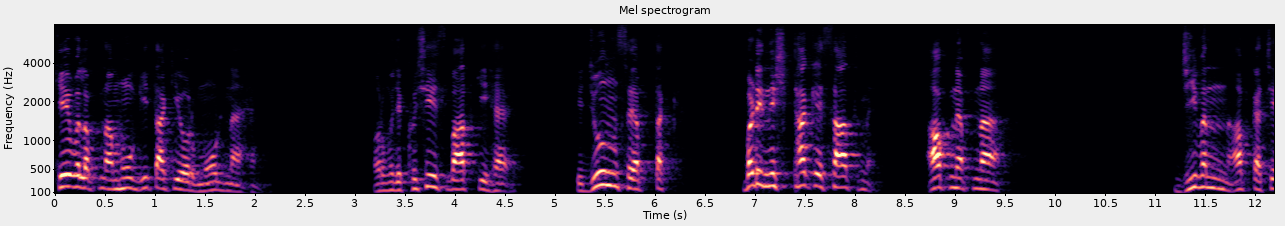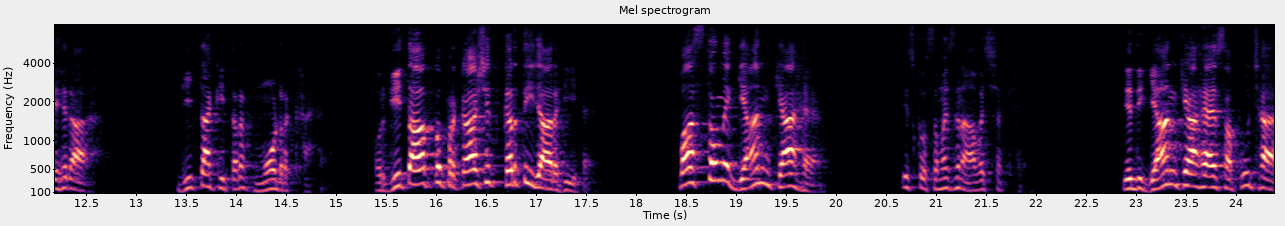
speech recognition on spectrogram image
केवल अपना मुँह गीता की ओर मोड़ना है। और मुझे खुशी इस बात की है कि जून से अब तक बड़ी निष्ठा के साथ में आपने अपना जीवन, आपका चेहरा गीता की तरफ़ मोड़ रखा है। और गीता आपको प्रकाशित करती जा रही है। वास्तव में ज्ञान क्या है, इसको समझना आवश्यक है। यदि ज्ञान क्या है, ऐसा पूछा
